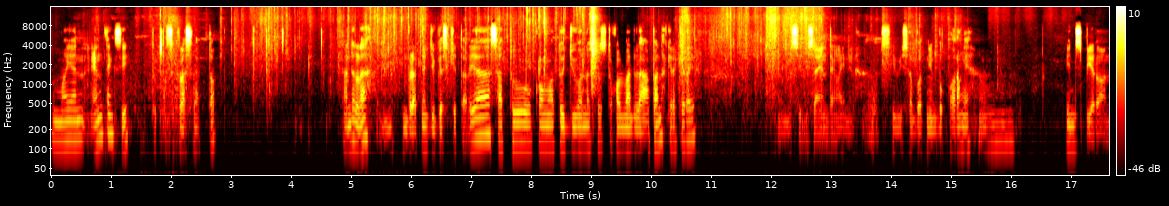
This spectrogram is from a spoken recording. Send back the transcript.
lumayan enteng sih sekelas laptop. Adalah beratnya juga sekitar ya 1,7 atau 1,8 lah kira-kira ya. Masih bisa enteng lah ini lah masih bisa buat nimbuk orang ya. Hmm. Inspiron.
